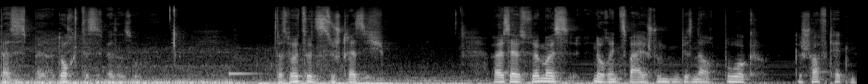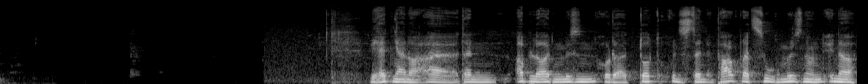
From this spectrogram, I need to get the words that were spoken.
Das ist besser. Doch, das ist besser so. Das wird uns zu stressig. Weil selbst wenn wir es noch in zwei Stunden bis nach Burg geschafft hätten. Wir hätten ja noch äh, dann abladen müssen oder dort uns dann einen Parkplatz suchen müssen und inner,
